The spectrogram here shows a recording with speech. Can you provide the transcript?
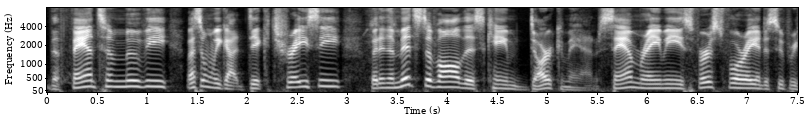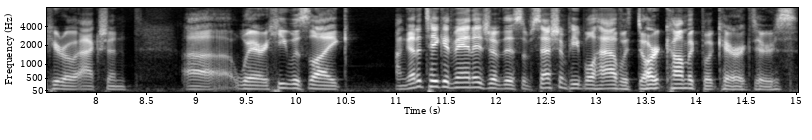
the Phantom movie. That's when we got Dick Tracy. But in the midst of all this came Darkman, Sam Raimi's first foray into superhero action, uh, where he was like, I'm going to take advantage of this obsession people have with dark comic book characters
